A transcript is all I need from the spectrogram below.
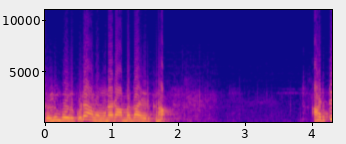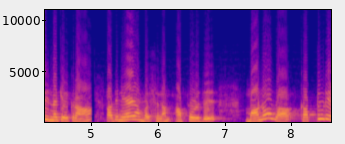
சொல்லும்போது கூட அவன் உணராம தான் இருக்கிறான். அடுத்து என்ன கேட்கிறான் பதினேழாம் வசனம் அப்பொழுது மனோவா கத்துடைய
